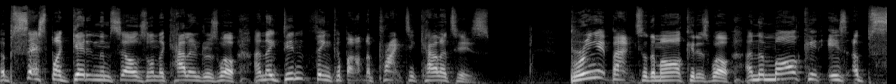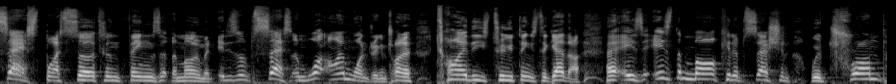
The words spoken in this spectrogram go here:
obsessed by getting themselves on the calendar as well. And they didn't think about the practicalities. Bring it back to the market as well. And the market is obsessed by certain things at the moment. It is obsessed. And what I'm wondering, and trying to tie these two things together, uh, is is the market obsession with Trump?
